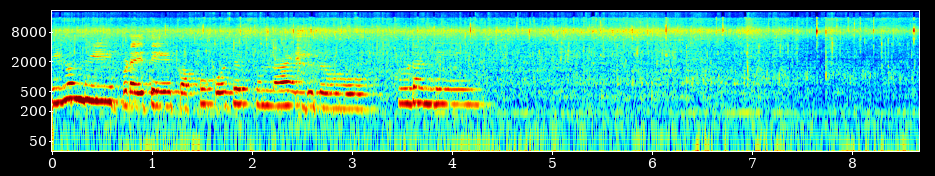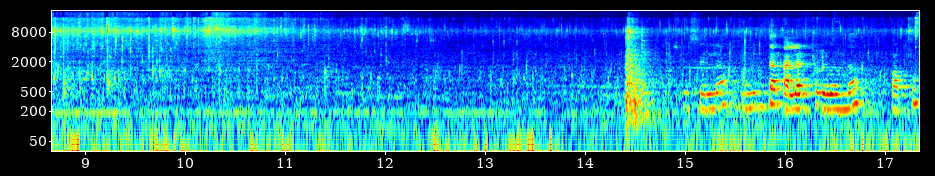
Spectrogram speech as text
ఇదిగోండి ఇప్పుడైతే పప్పు పోసేసుకున్నా ఇందులో చూడండి. చూసిల్లా? ఎంత కలర్ఫుల్గా ఉందో పప్పు.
